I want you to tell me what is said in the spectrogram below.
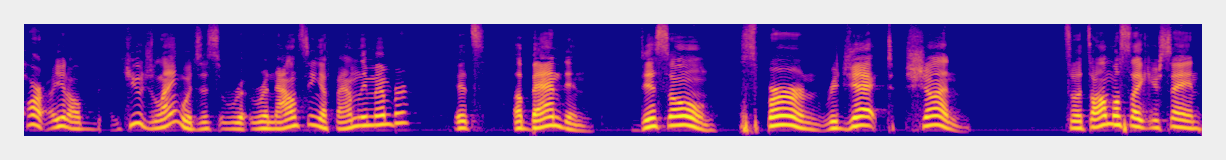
hard, you know, huge language. It's re- renouncing a family member. It's abandon, disown, spurn, reject, shun. So it's almost like you're saying,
